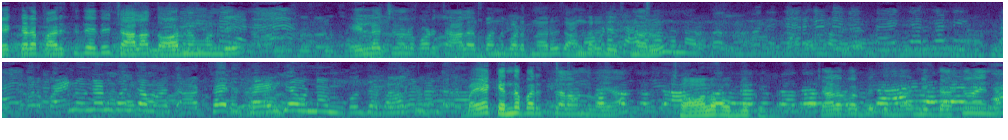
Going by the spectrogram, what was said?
ఇక్కడ పరిస్థితి అయితే చాలా దారుణంగా ఉంది. వెళ్ళొచ్చిన వాళ్ళు కూడా చాలా ఇబ్బంది పడుతున్నారు. అందరూ చెప్తున్నారు. భయ్య కింద పరిస్థితి ఎలా ఉంది భయ్య? చాలా పబ్లిక్ చాలా పబ్లిక్ ఉందా? మీకు దర్శనం అయిందా?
